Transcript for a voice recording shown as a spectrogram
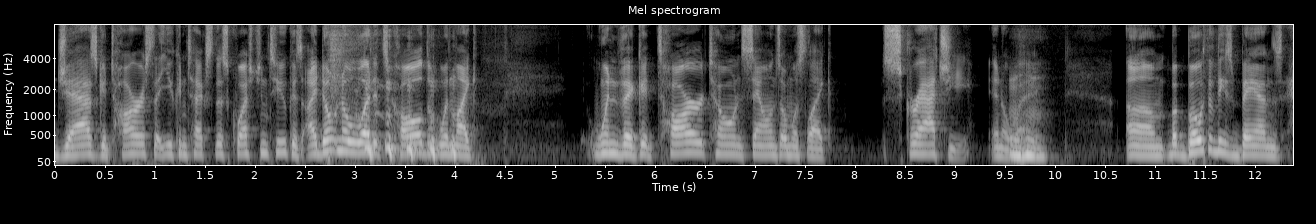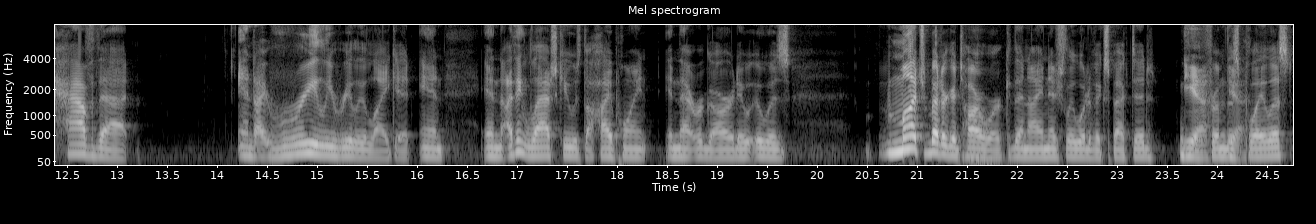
jazz guitarist that you can text this question to? Because I don't know what it's called when like when the guitar tone sounds almost like scratchy in a way. Um, but both of these bands have that, and I really, really like it. And and I think Latchkey was the high point in that regard. It, it was much better guitar work than I initially would have expected Yeah. from this yeah. playlist.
